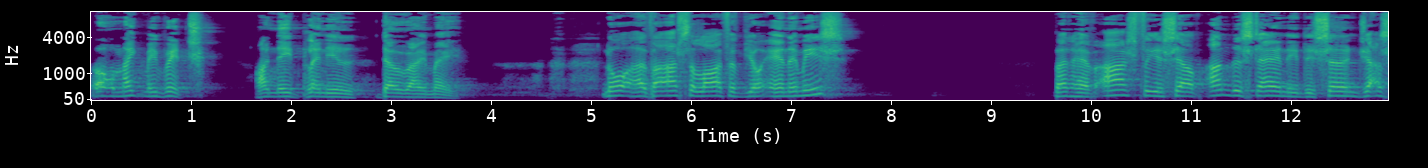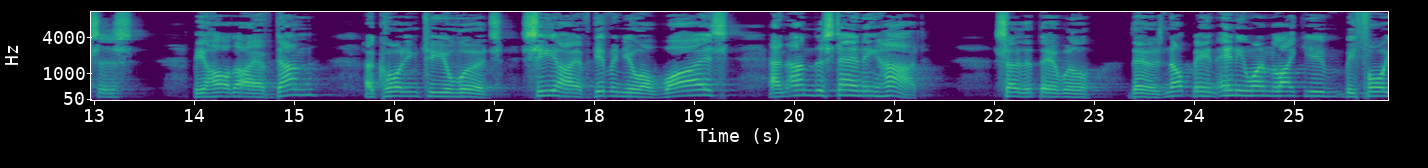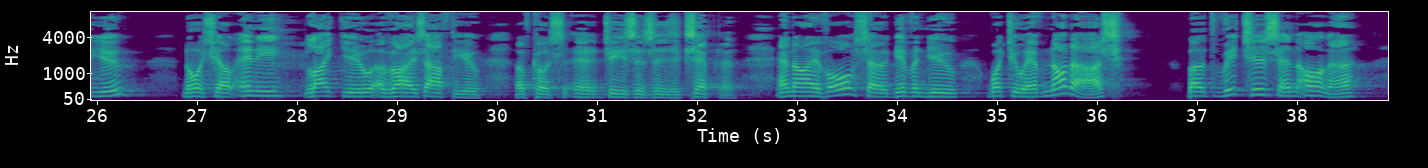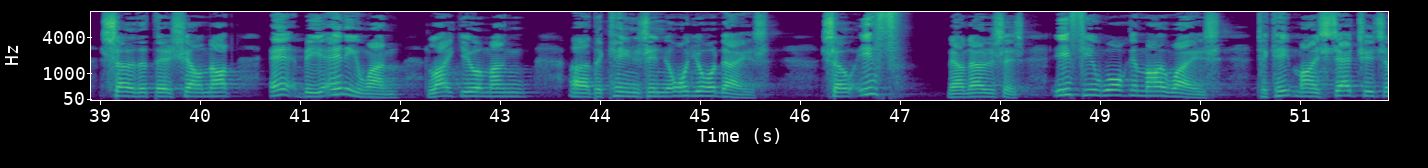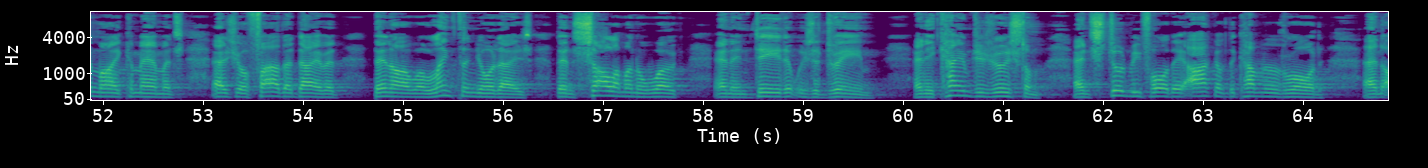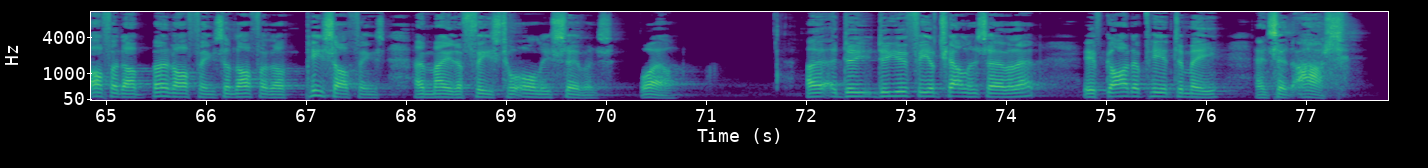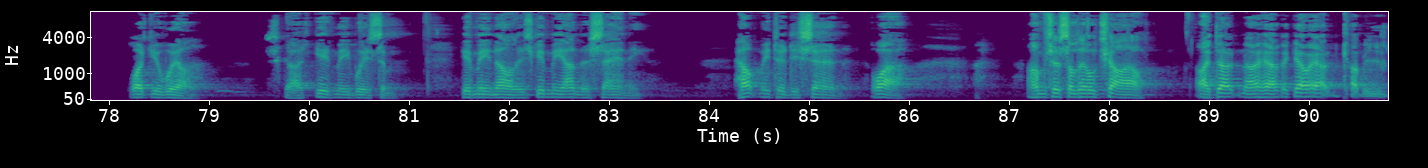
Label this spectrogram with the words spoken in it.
Oh, make me rich. I need plenty of do re mi. Nor have asked the life of your enemies, but have asked for yourself understanding, discern justice. Behold, I have done according to your words. See, I have given you a wise and understanding heart, so that there will there has not been anyone like you before you, nor shall any like you arise after you. Of course, uh, Jesus is accepted. And I have also given you what you have not asked, both riches and honor, so that there shall not be anyone like you among uh, the kings in all your days. So if, now notice this, if you walk in my ways to keep my statutes and my commandments as your father David, then I will lengthen your days. Then Solomon awoke and indeed it was a dream. And he came to Jerusalem and stood before the ark of the covenant of the Lord and offered up burnt offerings and offered up peace offerings and made a feast to all his servants. Wow. Uh, do, do you feel challenged over that? If God appeared to me and said, ask what you will. God, give me wisdom. Give me knowledge. Give me understanding. Help me to discern. Wow. I'm just a little child. I don't know how to go out and come in.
